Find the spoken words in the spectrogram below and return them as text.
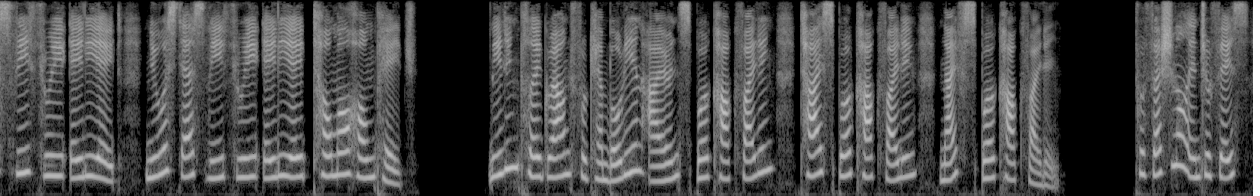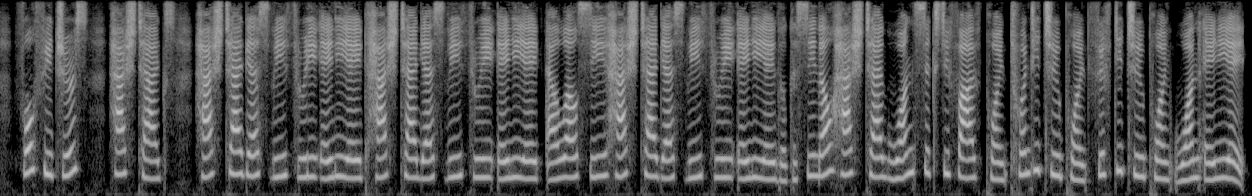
SV388, newest SV388 Thomo homepage. Leading playground for Cambodian iron spur cockfighting, Thai spur cockfighting, knife spur cockfighting. Professional interface, full features, hashtags, hashtag SV388, hashtag SV388 LLC, hashtag SV388 The Casino, hashtag 165.22.52.188.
